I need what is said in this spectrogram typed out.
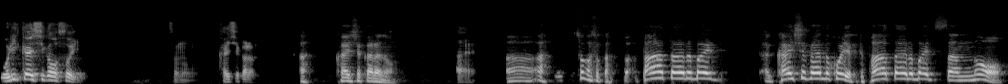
折り返しが遅い。その会社からの。あ、会社からの。はい。あーあ、そうかそうか。パパートアルバイト、あ会社からの声じゃなくて、パートアルバイトさんの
